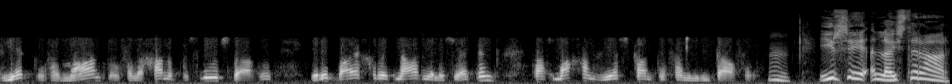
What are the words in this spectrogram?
week of 'n maand of hulle gaan op 'n sluitstaking, het dit baie groot nadele. So ek dink daar's mag aan weerskante van hierdie tafel. Hmm. Hier sê 'n luisteraar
